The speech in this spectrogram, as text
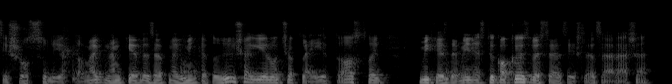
is rosszul írta meg, nem kérdezett meg minket az újságíró, csak leírta azt, hogy mi kezdeményeztük a közbeszerzés lezárását.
